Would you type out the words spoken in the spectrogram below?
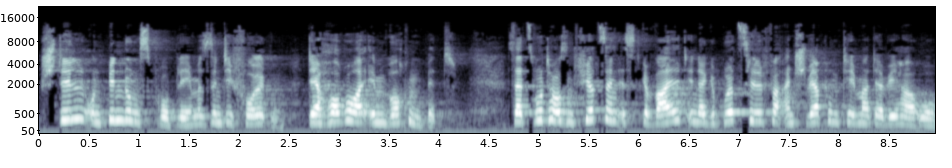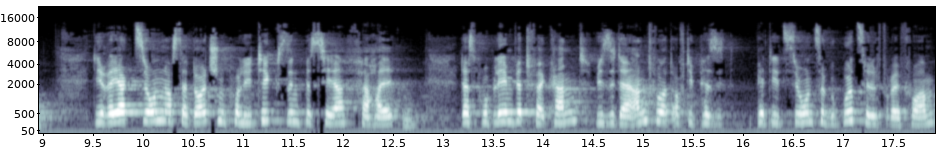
Still- und Bindungsprobleme sind die Folgen, der Horror im Wochenbett. Seit 2014 ist Gewalt in der Geburtshilfe ein Schwerpunktthema der WHO. Die Reaktionen aus der deutschen Politik sind bisher verhalten. Das Problem wird verkannt, wie Sie der Antwort auf die Petition zur Geburtshilfereform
